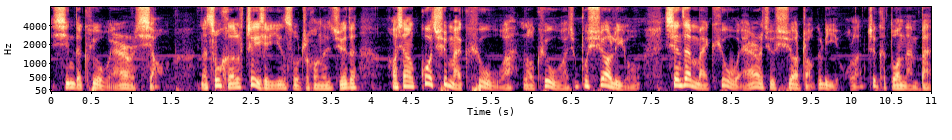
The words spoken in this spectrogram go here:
新的 Q5L 小。那综合了这些因素之后呢，就觉得。好像过去买 Q5 啊，老 Q5 啊就不需要理由，现在买 Q5L 就需要找个理由了，这可多难办。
